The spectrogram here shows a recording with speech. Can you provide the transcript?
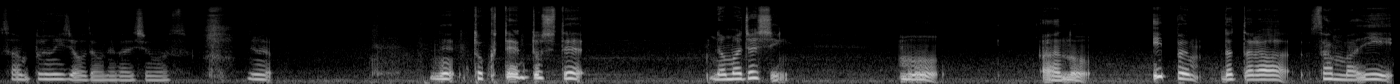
3分以上でお願いします。ね。ね特典として生写真。もうあの1分だったら3枚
